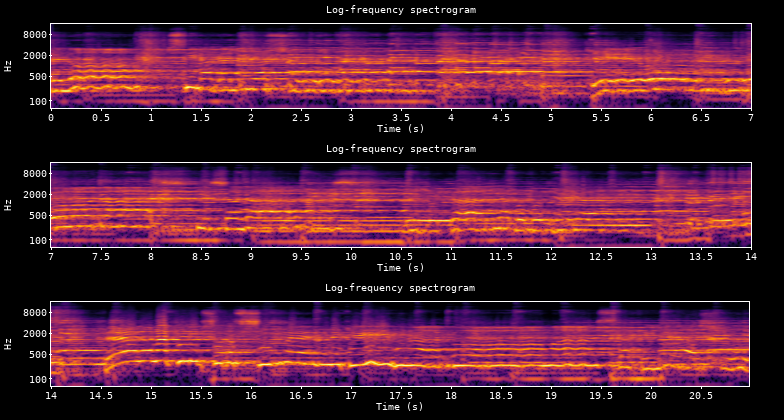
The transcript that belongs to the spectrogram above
τον τρελό στην αγκαλιά σου. Και ο ρώτας της αγάπης είχε κάτι από φωτιά Θέλω να κρύψω το συμφέρον και ήμουν ακόμα στα φιλιά σου.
